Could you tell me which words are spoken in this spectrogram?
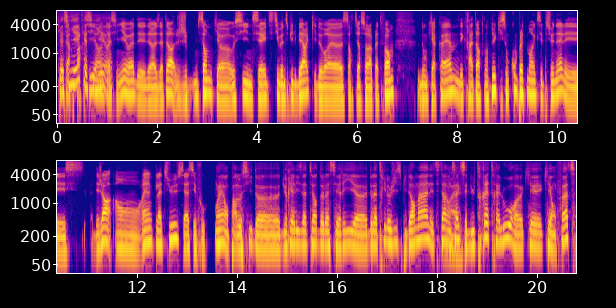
qui a signé, qui a signé, hein, signé ouais, des, des, réalisateurs. il me semble qu'il y a aussi une série de Steven Spielberg qui devrait euh, sortir sur la plateforme. Donc il y a quand même des créateurs de contenu qui sont complètement exceptionnels et déjà en rien que là-dessus, c'est assez fou. Ouais, on parle aussi de, du réalisateur de la série, euh, de la trilogie Spider-Man, etc. Donc c'est vrai que c'est du très très lourd euh, qui, est, qui est en face.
